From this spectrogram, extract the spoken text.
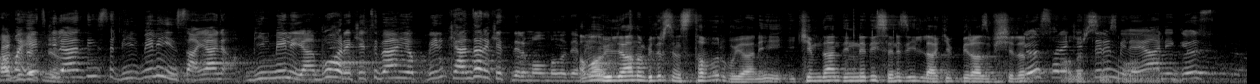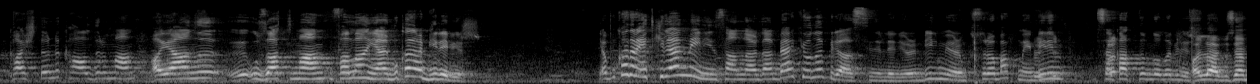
Ama Taklit etmiyor. etkilendiyse bilmeli insan. Yani bilmeli. Yani bu hareketi ben yap benim kendi hareketlerim olmalı demeli. Ama Hülya Hanım bilirsiniz tavır bu yani. Kimden dinlediyseniz illaki biraz bir şeyler göz alırsınız hareketlerin bile yani göz kaşlarını kaldırman, ayağını e, uzatman falan yani bu kadar birebir. Ya bu kadar etkilenmeyin insanlardan. Belki ona biraz sinirleniyorum. Bilmiyorum kusura bakmayın. Peki. Benim sakatlığım da olabilir. Ali abi sen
